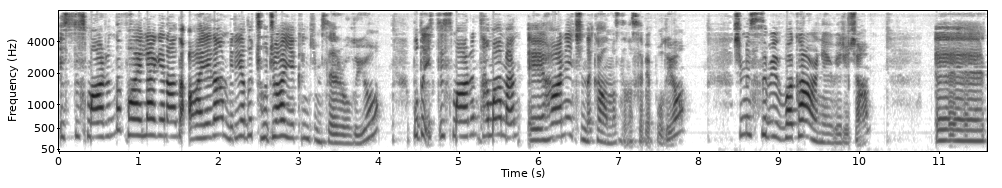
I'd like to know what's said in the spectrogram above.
istismarında failler genelde aileden biri ya da çocuğa yakın kimseler oluyor. Bu da istismarın tamamen hane içinde kalmasına sebep oluyor. Şimdi size bir vaka örneği vereceğim. E,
